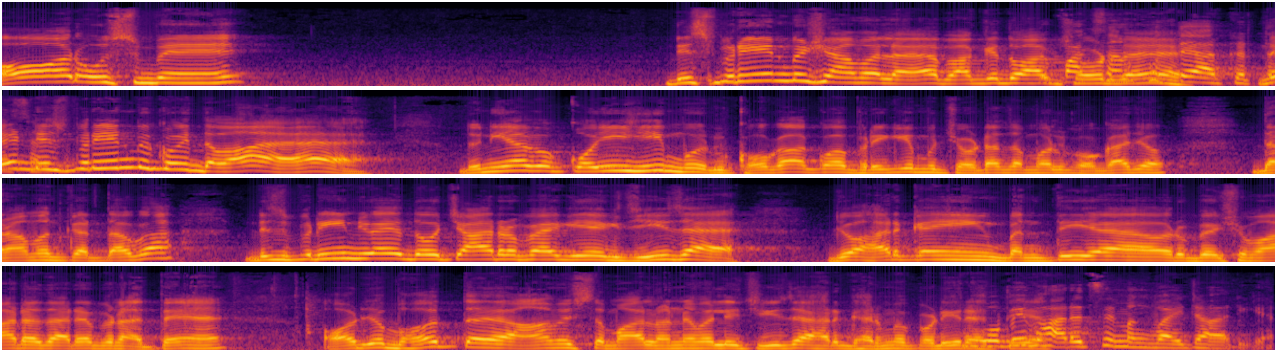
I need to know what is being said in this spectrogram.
और उसमें डिस्प्रीन भी शामिल है। बाकी तो आप तो छोड़ दें। नहीं। डिस्प्रीन भी कोई दवा है। दुनिया को कोई ही मुल्क होगा कोई अफ्रीकी मुल्क छोटा सा मुल्क होगा जो दरामद करता होगा। डिस्प्रीन जो है दो चार रुपए की एक चीज़ है जो हर कहीं बनती है और बेशुमार अदारे बनाते हैं। और जो बहुत आम इस्तेमाल होने वाली चीज़ है हर घर में पड़ी रहती है। वो भी भारत से मंगवाई जा रही है।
